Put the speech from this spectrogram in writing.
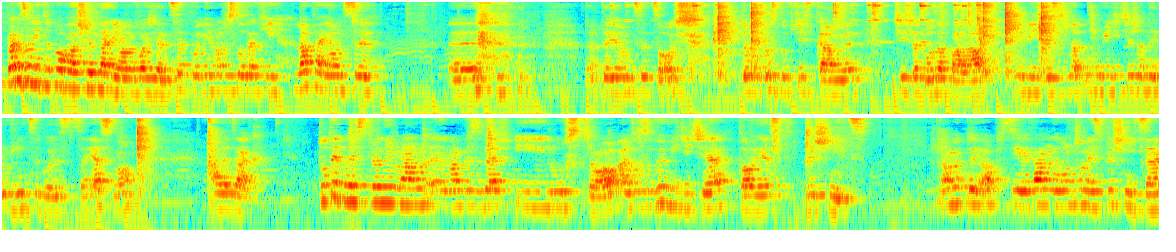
Bardzo nietypowe oświetlenie mamy w łazience, ponieważ jest to taki latający, yy, latający coś. To po prostu wciskamy się światło zapala. Nie widzicie, nie widzicie żadnej różnicy, bo jest za jasno. Ale tak, Tutaj po tej stronie mam, y, mamy zlew i lustro, ale to co Wy widzicie to jest prysznic. Mamy tutaj opcję wanny łączonej z prysznicem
